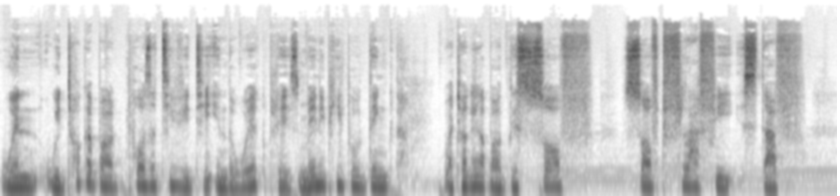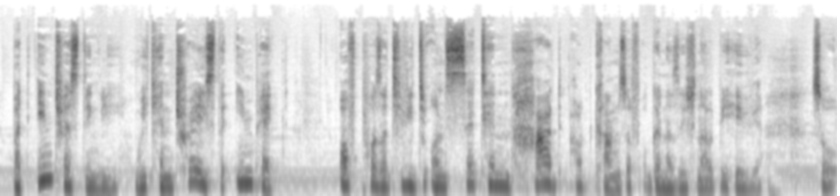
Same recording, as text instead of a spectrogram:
When we talk about positivity in the workplace, many people think we're talking about this soft soft, fluffy stuff. But interestingly, we can trace the impact of positivity on certain hard outcomes of organizational behavior. So,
